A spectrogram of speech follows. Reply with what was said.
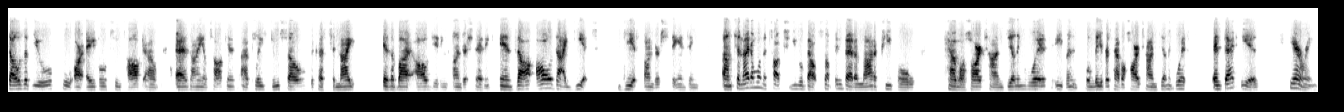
those of you who are able to talk um, as I am talking, uh, please do so because tonight is about all getting understanding. And the, all that I get, understanding. Um, tonight I want to talk to you about something that a lot of people have a hard time dealing with, even believers have a hard time dealing with, and that is hearing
